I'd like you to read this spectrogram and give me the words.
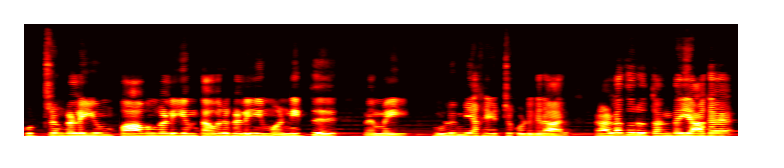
குற்றங்களையும் பாவங்களையும் தவறுகளையும் மன்னித்து நம்மை முழுமையாக ஏற்றுக்கொள்கிறார். நல்லதொரு தந்தையாக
